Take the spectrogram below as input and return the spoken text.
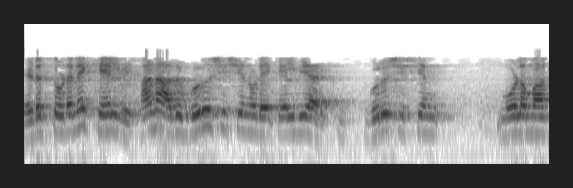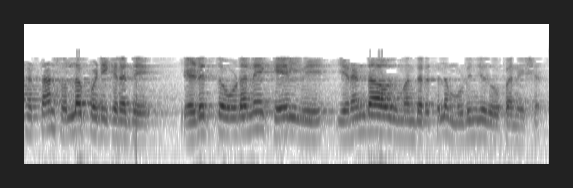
எடுத்துடனே கேள்வி. ஆனா அது குரு சிஷ்யனுடைய கேள்வியா இருக்கு. குரு சிஷ்யன் மூலமாகத்தான் சொல்லப்படுகிறது. எடுத்த உடனே கேள்வி இரண்டாவது மந்திரத்துல முடிஞ்சது உபனிஷத்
